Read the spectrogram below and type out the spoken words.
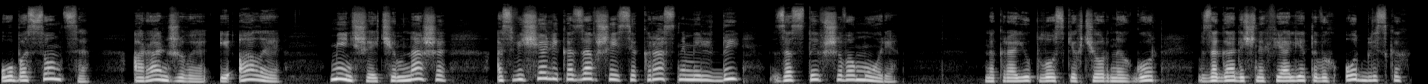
Оба Солнца, оранжевое и алое, меньшее, чем наше, освещали казавшиеся красными льды застывшего моря. На краю плоских черных гор в загадочных фиолетовых отблесках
